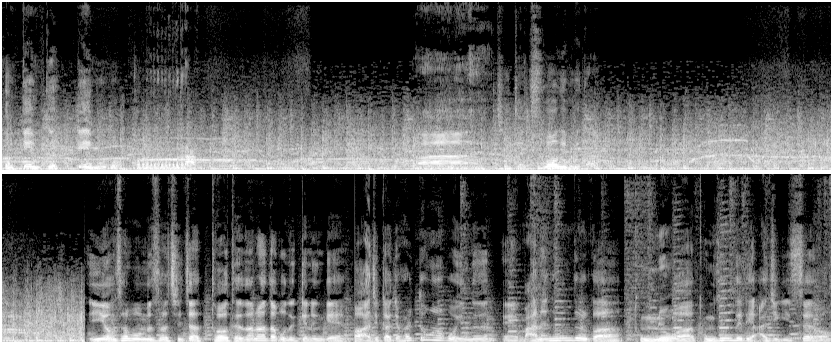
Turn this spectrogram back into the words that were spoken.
그럼 게임 끝. 게임 오버. 브르락. 아 진짜 추억입니다. 이 영상 보면서 진짜 더 대단하다고 느끼는 게 어, 아직까지 활동하고 있는 예, 많은 형들과 동료와 동생들이 아직 있어요.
